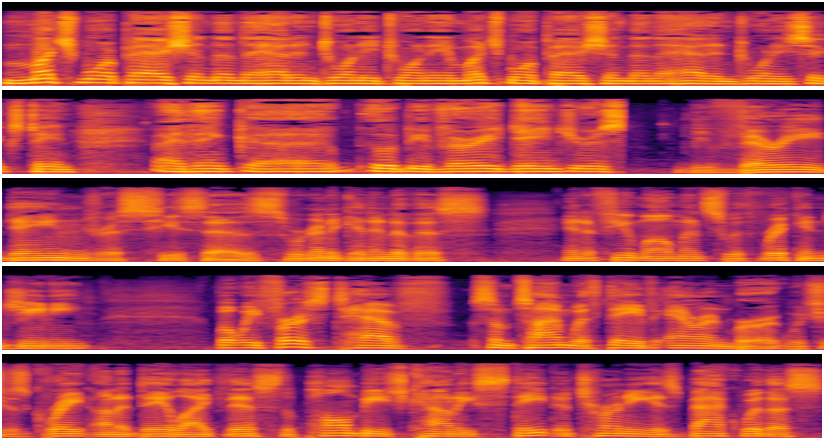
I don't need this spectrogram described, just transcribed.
Much more passion than they had in 2020 and much more passion than they had in 2016. I think uh, it would be very dangerous. Be very dangerous, he says. We're going to get into this in a few moments with Rick and Jeannie. But we first have some time with Dave Aronberg, which is great on a day like this. The Palm Beach County State Attorney is back with us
